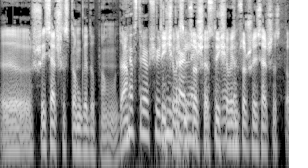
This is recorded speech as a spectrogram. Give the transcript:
66 э, году, по-моему, да? Австрия вообще 1800, 1866. Да?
